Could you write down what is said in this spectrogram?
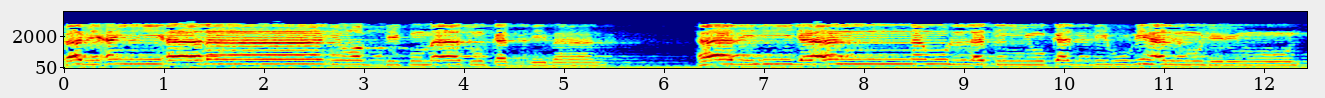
فبأي آلاء ربكما تكذبان؟ هذه جهنم التي يكذب بها المجرمون.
